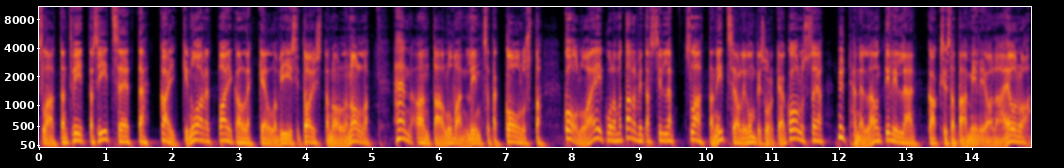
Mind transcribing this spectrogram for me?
Slaattan twiittasi itse, että kaikki nuoret paikalle kello 15.00. Hän antaa luvan lintsata koulusta. Koulua ei kuulemma tarvita, sillä Slaattan itse oli umpisurkea koulussa ja nyt hänellä on tilillään 200 miljoonaa euroa.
